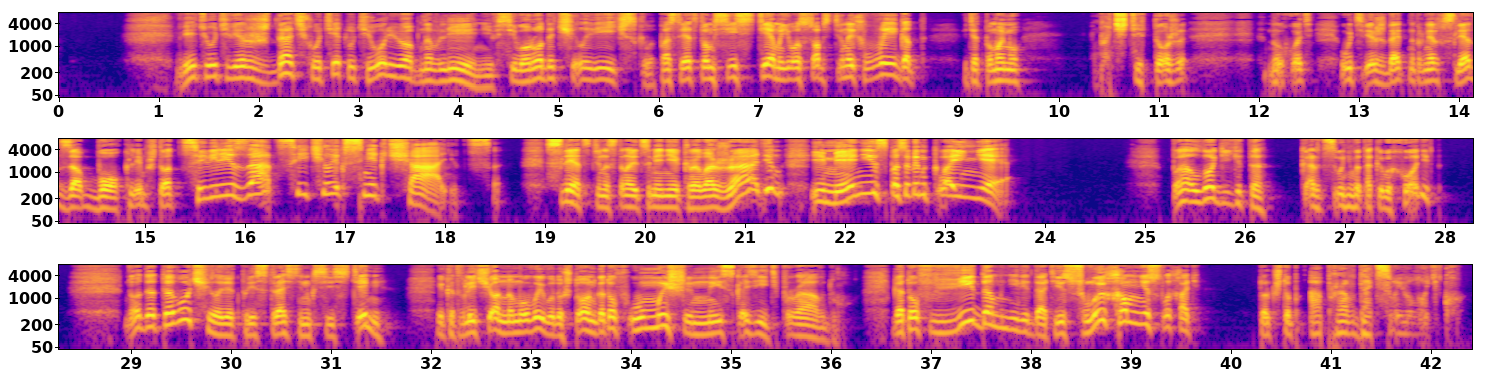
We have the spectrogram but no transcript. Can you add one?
Ведь утверждать хоть эту теорию обновлений всего рода человеческого посредством системы его собственных выгод, ведь это, по-моему, почти тоже, ну, хоть утверждать, например, вслед за Боклем, что от цивилизации человек смягчается, следственно становится менее кровожаден и менее способен к войне. По логике-то, кажется, у него так и выходит. Но до того человек пристрастен к системе и к отвлеченному выводу, что он готов умышленно исказить правду, готов видом не видать и слыхом не слыхать, только чтобы оправдать свою логику.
